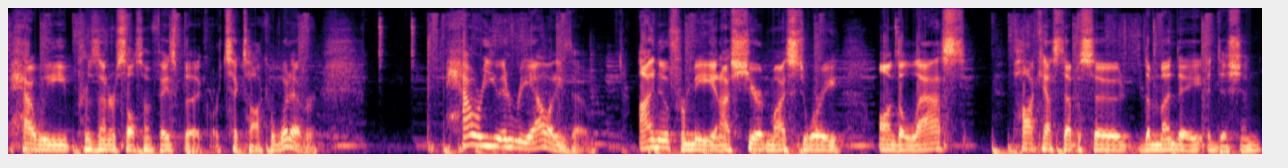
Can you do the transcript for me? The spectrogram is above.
how we present ourselves on Facebook or TikTok or whatever. How are you in reality, though? I know for me, and I shared my story on the last podcast episode, the Monday edition,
